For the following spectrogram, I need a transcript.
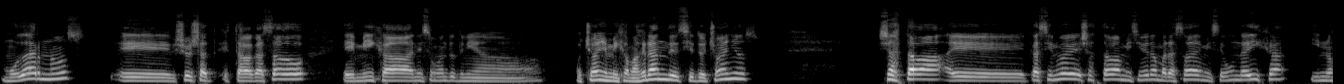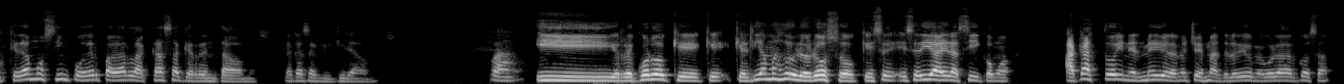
mudarnos, eh, yo ya estaba casado, eh, mi hija en ese momento tenía ocho años, mi hija más grande, siete, ocho años. Ya estaba casi nueve, ya estaba mi señora embarazada de mi segunda hija y nos quedamos sin poder pagar la casa que rentábamos, la casa que alquilábamos. Y recuerdo que, el día más doloroso, que ese, ese, día era así, como acá estoy en el medio de la noche, es más, te lo digo, me vuelvo a dar cosa,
